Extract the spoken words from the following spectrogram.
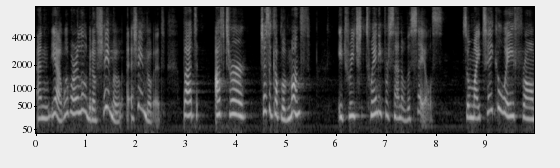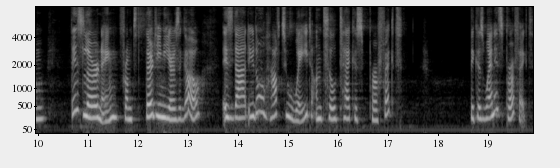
and yeah, we were a little bit of shame of, ashamed of it. But after just a couple of months, it reached 20% of the sales. So my takeaway from this learning from 13 years ago is that you don't have to wait until tech is perfect, because when it's perfect,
